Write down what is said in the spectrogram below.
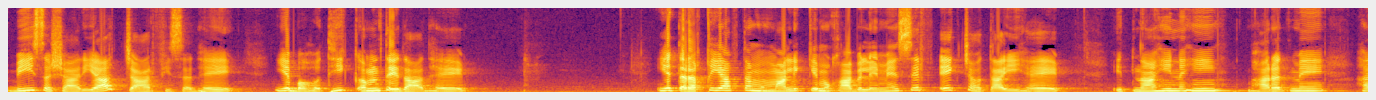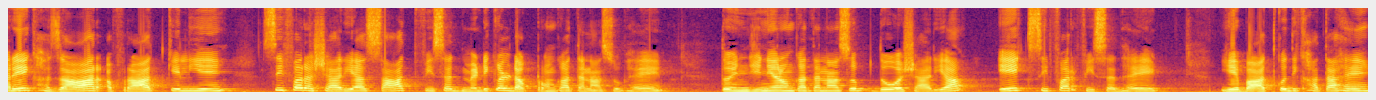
بیس اشاریہ چار فیصد ہے۔ یہ بہت ہی کم تعداد ہے۔ یہ ترقی یافتہ ممالک کے مقابلے میں صرف ایک چوتھائی ہے۔ اتنا ہی نہیں، بھارت میں ہر ایک ہزار افراد کے لیے صفر اشاریہ سات فیصد میڈیکل ڈاکٹروں کا تناسب ہے۔ تو انجینئروں کا تناسب دو اشاریہ ایک صفر فیصد ہے۔ یہ بات کو دکھاتا ہے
